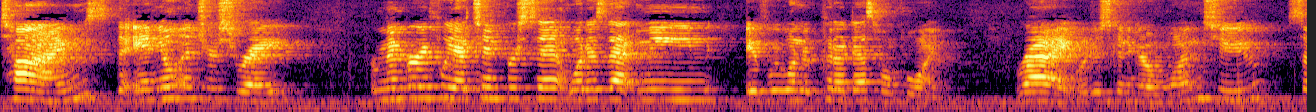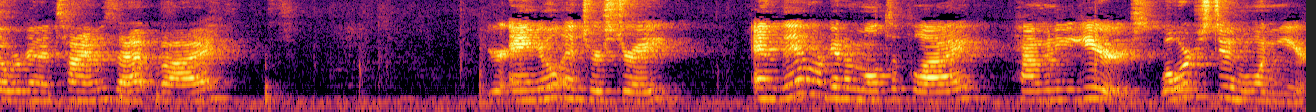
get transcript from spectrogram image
times the annual interest rate. Remember if we have 10%, what does that mean if we want to put a decimal point? Right, we're just going to go 1, 2. So we're going to times that by your annual interest rate. And then we're going to multiply how many years? Well, we're just doing one year.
